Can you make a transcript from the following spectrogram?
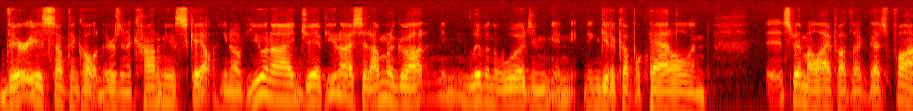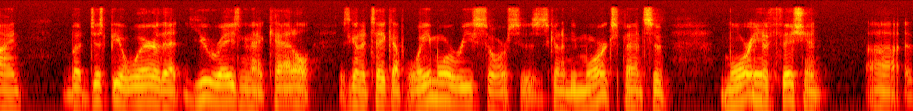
there is something called there's an economy of scale. You know, if you and I, Jay, if you and I said I'm going to go out and live in the woods and, and, and get a couple cattle and, and spend my life out there, that's fine. But just be aware that you raising that cattle is going to take up way more resources. It's going to be more expensive, more inefficient, uh,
